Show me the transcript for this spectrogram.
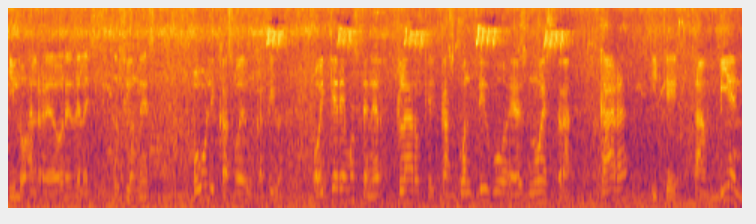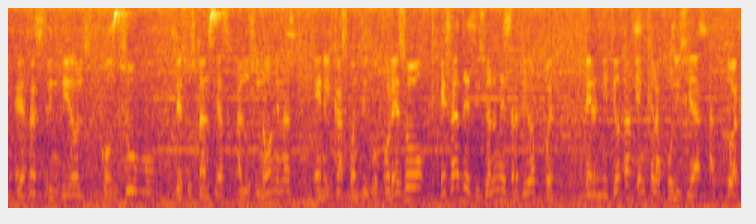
y los alrededores de las instituciones públicas o educativas. Hoy queremos tener claro que el casco antiguo es nuestra cara y que también es restringido el consumo de sustancias alucinógenas en el casco antiguo. Por eso esa decisión administrativa pues permitió también que la policía actuara,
